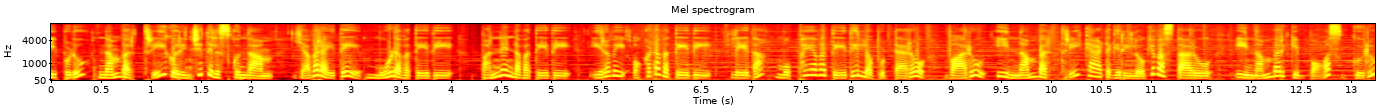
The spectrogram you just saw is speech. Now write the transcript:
ఇప్పుడు నంబర్ త్రీ గురించి తెలుసుకుందాం. ఎవరైతే మూడవ తేదీ పన్నెండవ తేదీ ఇరవై ఒకటవ తేదీ లేదా ముప్పైవ తేదీల్లో పుట్టారో వారు ఈ నంబర్ త్రీ కేటగిరీలోకి వస్తారు. ఈ నంబర్కి బాస్ గురు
